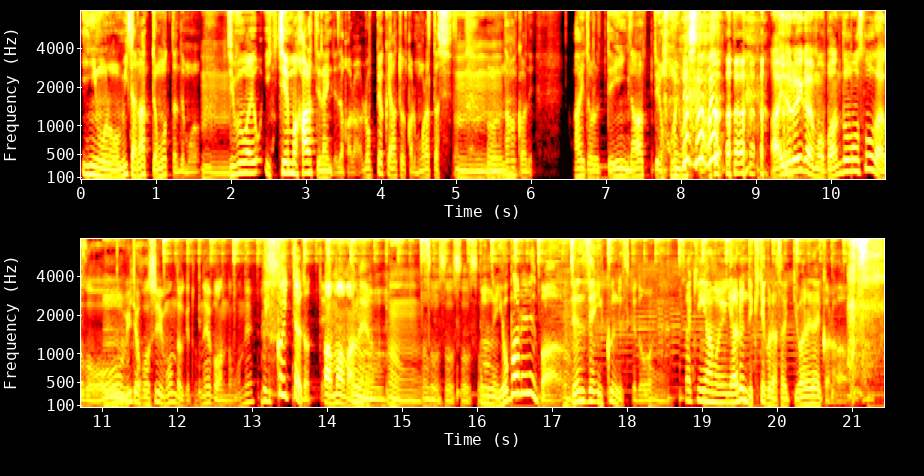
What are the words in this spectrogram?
ーいいものを見たなって思った。でも、うん、自分は1円も払ってないんでだから600円後からもらったし。さ、うんうん。うんなんかねアイドルっていいなって思いました。アイドル以外もバンドもそうだぞ、うん。見てほしいもんだけどねバンドもね。一回行ったよだって。あまあまあね。ううんん。うん、そうそうそうそう、うんね呼ばれれば全然行くんですけど、うん。最近あのやるんで来てくださいって言われないから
